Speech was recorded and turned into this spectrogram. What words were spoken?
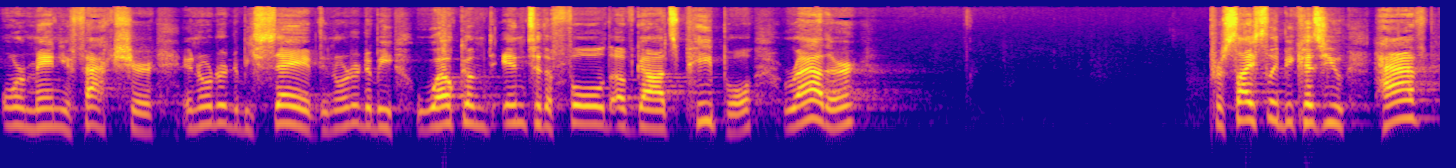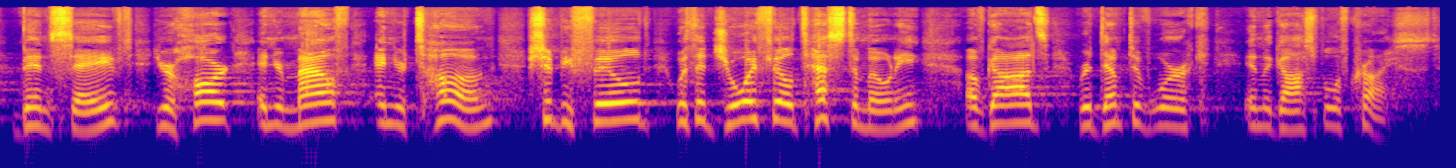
or manufacture in order to be saved, in order to be welcomed into the fold of God's people. Rather, precisely because you have been saved, your heart and your mouth and your tongue should be filled with a joy filled testimony of God's redemptive work in the gospel of Christ.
